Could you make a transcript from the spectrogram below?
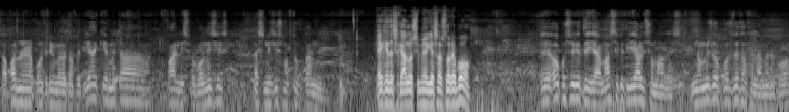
Θα πάρουν ένα από τρίμηνο τα παιδιά και μετά πάλι στις προπονήσεις να συνεχίσουμε αυτό που κάνουμε. Έρχεται σε καλό σημείο για εσά το ρεπό; Ε, Όπως έρχεται για εμάς, έρχεται και για άλλες ομάδες. Νομίζω πως δεν θα θέλαμε ρεπό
